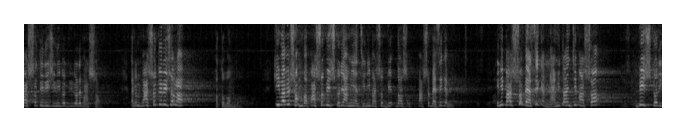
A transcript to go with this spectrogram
পাঁচশো তিরিশ, ইনি বিক্রি করে পাঁচশো। এখন পাঁচশো তিরিশ হলা হতভম্ব। কীভাবে সম্ভব? পাঁচশো বিশ করে আমি আনছি। ইনি পাঁচশো দশ, পাঁচশো বেচে কেমনে? ইনি পাঁচশো বেচে কেমনে? আমি তো আনছি পাঁচশো বিশ করি।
